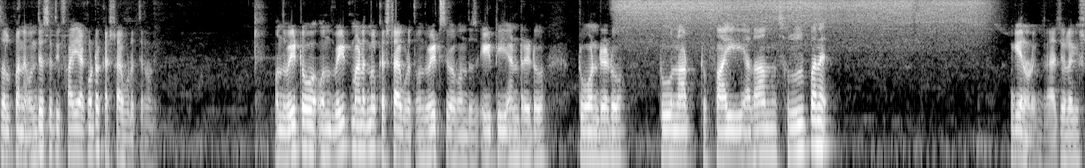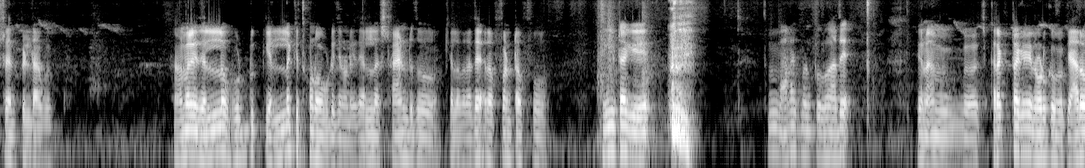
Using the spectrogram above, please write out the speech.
ಸ್ವಲ್ಪನೇ, ಒಂದೇ ಸತಿ ಫೈ ಹಾಕೊಂಡ್ರೆ ಕಷ್ಟ ಆಗ್ಬಿಡುತ್ತೆ ನೋಡಿ. ಒಂದು ವೆಯ್ಟು ಒಂದು ವೆಯ್ಟ್ ಮಾಡಿದ್ಮೇಲೆ ಕಷ್ಟ ಆಗ್ಬಿಡುತ್ತೆ. ಒಂದು ವೆಯ್ಟ್ಸ್ ಇವಾಗ ಒಂದು eighty hundred two hundred two naught five ಅದಾದ ಸ್ವಲ್ಪನೇ. ಹಂಗೆ ನೋಡಿ ಗ್ರ್ಯಾಜುವಲಾಗಿ ಸ್ಟ್ರೆಂತ್ ಬಿಲ್ಡ್ ಆಗಬೇಕು. ಆಮೇಲೆ ಇದೆಲ್ಲ ಹುಡ್ಡು ಎಲ್ಲ ಕಿತ್ಕೊಂಡು ಹೋಗ್ಬಿಟ್ಟಿದೆ ನೋಡಿ, ಇದೆಲ್ಲ ಸ್ಟ್ಯಾಂಡ್ದು ಕೆಲವರು ಅದೇ ರಫ್ ಆ್ಯಂಡ್ ಟಫು ನೀಟಾಗಿ ತುಂಬ ಮ್ಯಾನೇಜ್ಮೆಂಟು ಅದೇ. ನಮ್ಮ ಕರೆಕ್ಟಾಗಿ ನೋಡ್ಕೋಬೇಕು. ಯಾರೋ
